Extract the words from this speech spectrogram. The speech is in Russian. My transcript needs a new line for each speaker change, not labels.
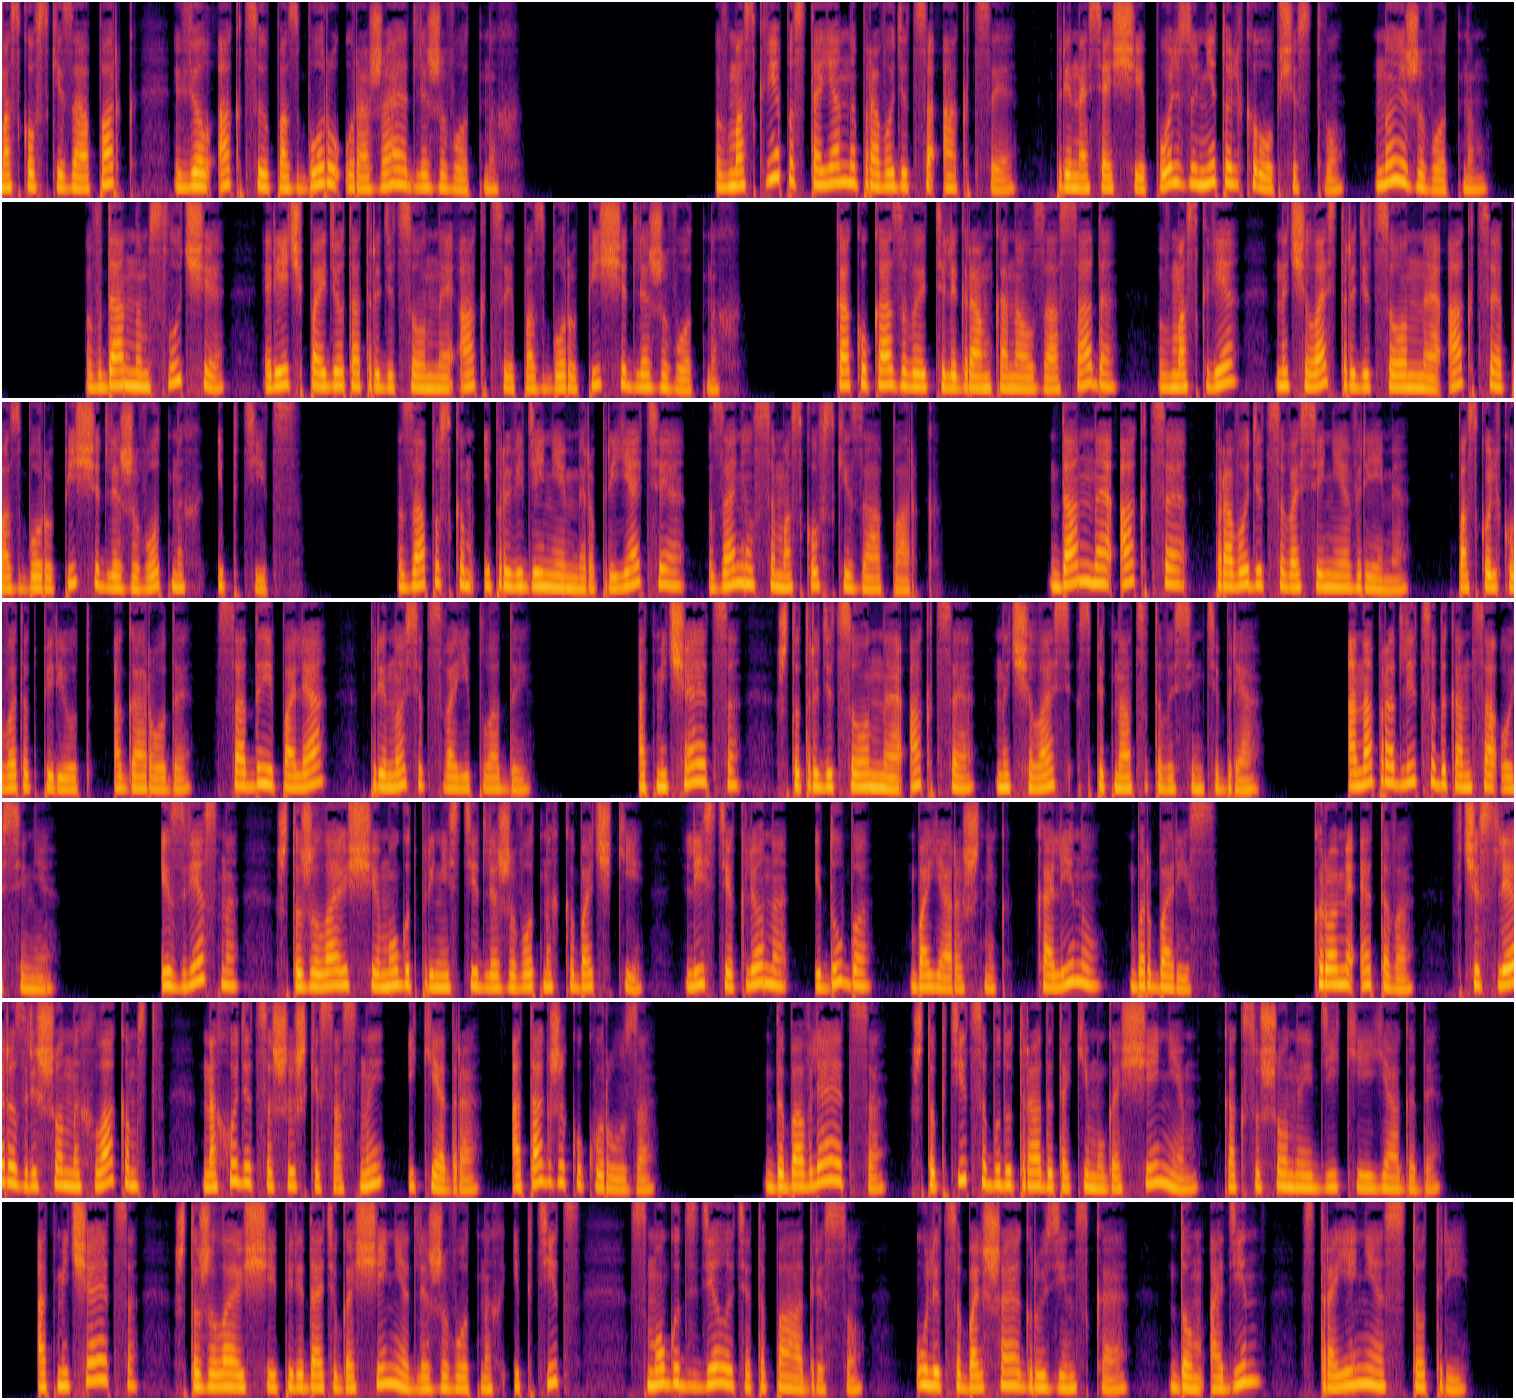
Московский зоопарк ввел акцию по сбору урожая для животных. В Москве постоянно проводятся акции, приносящие пользу не только обществу, но и животным. В данном случае речь пойдет о традиционной акции по сбору пищи для животных. Как указывает телеграм-канал «Заосада», в Москве началась традиционная акция по сбору пищи для животных и птиц. Запуском и проведением мероприятия занялся Московский зоопарк. Данная акция проводится в осеннее время, поскольку в этот период огороды, сады и поля приносят свои плоды. Отмечается, что традиционная акция началась с 15 сентября. Она продлится до конца осени. Известно, что желающие могут принести для животных кабачки, листья клена и дуба, боярышник, калину, барбарис. Кроме этого, в числе разрешенных лакомств находятся шишки сосны и кедра, а также кукуруза. Добавляется, что птицы будут рады таким угощениям, как сушеные дикие ягоды. Отмечается, что желающие передать угощения для животных и птиц смогут сделать это по адресу улица Большая Грузинская, дом 1, строение 103.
